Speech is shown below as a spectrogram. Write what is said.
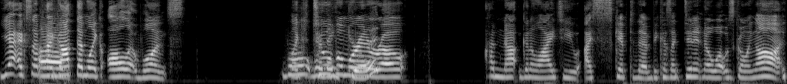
Yeah, except I Um, got them like all at once. well, like two of them were in a row. I'm not gonna lie to you. I skipped them because I didn't know what was going on.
